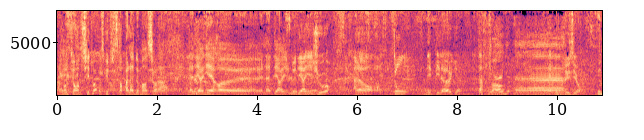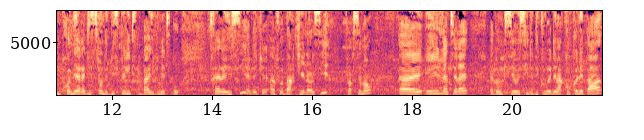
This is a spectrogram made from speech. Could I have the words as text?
avant que tu rentres chez toi parce que tu ne seras pas là demain sur la, la dernière, euh, la le dernier jour. Alors, ton épilogue, ta fin, ta conclusion. Une première édition de Bispirit by Vinexpo très réussie avec Infobar qui est là aussi, forcément. Euh, et l'intérêt, euh, donc, c'est aussi de découvrir des marques qu'on ne connaît pas,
